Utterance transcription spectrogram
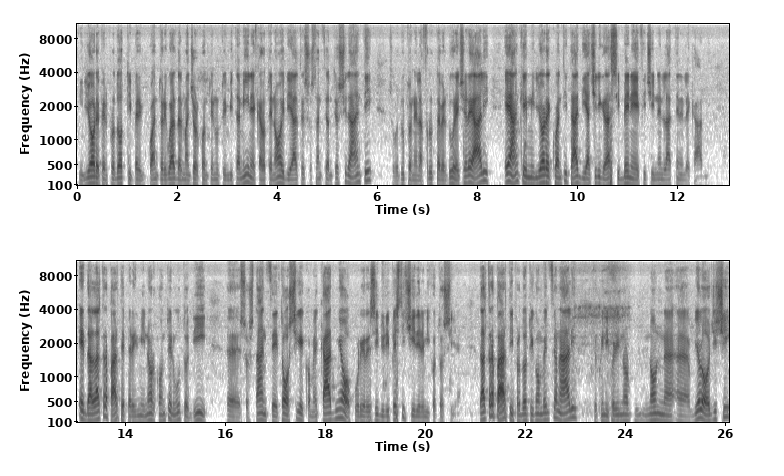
migliore per prodotti per quanto riguarda il maggior contenuto in vitamine, carotenoidi e altre sostanze antiossidanti, soprattutto nella frutta, verdura e cereali, e anche migliore quantità di acidi grassi benefici nel latte e nelle carni. E dall'altra parte per il minor contenuto di eh, sostanze tossiche come il cadmio oppure i residui di pesticidi e le micotossine. D'altra parte i prodotti convenzionali, cioè quindi quelli non, non eh, biologici,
